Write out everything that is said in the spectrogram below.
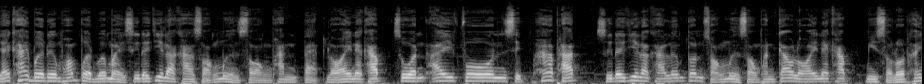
ย้ายค่ายเบอร์เดิมพร้อมเปิดเบอร์ใหม่ซื้อได้ที่ราคา 22,800 นะครับ ส่วน iPhone 15 Plus ซื้อได้ที่ราคาเริ่มต้น 22,900 นะครับ มีส่วนลดให้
